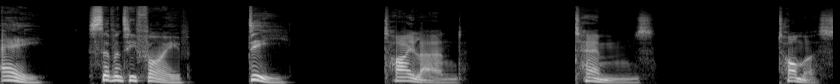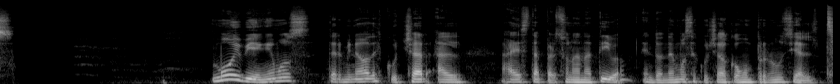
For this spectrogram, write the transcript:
A. 75. D. Thailand. Thames. Thomas. Muy bien, hemos terminado de escuchar al a esta persona nativa, en donde hemos escuchado cómo pronuncia el t.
